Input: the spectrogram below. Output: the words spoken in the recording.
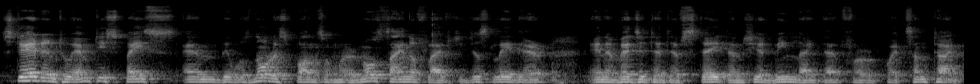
stared into empty space and there was no response from her, no sign of life. She just lay there in a vegetative state, and she had been like that for quite some time.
